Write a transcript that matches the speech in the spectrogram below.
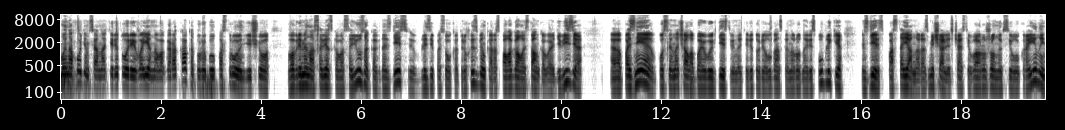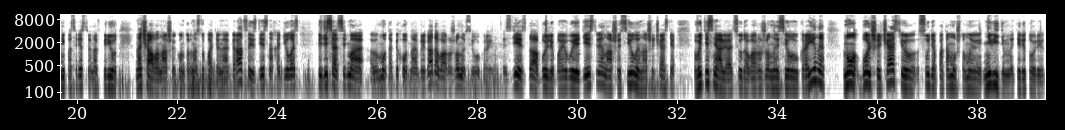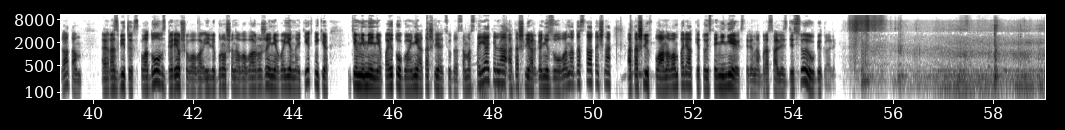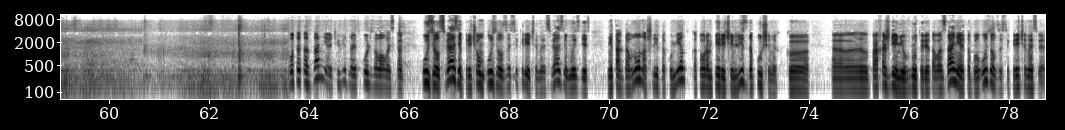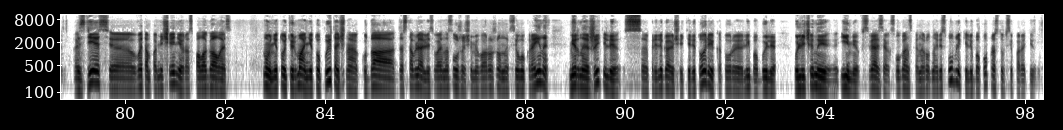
мы находимся на территории военного городка, который был построен еще во времена Советского Союза, когда здесь, вблизи поселка Трехизбенка, располагалась танковая дивизия. Э, Позднее, после начала боевых действий на территории Луганской Народной Республики, здесь постоянно размещались части вооруженных сил Украины. Непосредственно в период начала нашей контрнаступательной операции здесь находилась 57-я мотопехотная бригада вооруженных сил Украины. Здесь, да, были боевые действия, наши силы, наши части вытесняли отсюда вооруженные силы Украины, но большей частью, судя по тому, что мы не видим на территории, да, там, Э, разбитых складов, сгоревшего или брошенного вооружения военной техники. Тем не менее, по итогу они отошли отсюда самостоятельно, отошли организованно достаточно, отошли в плановом порядке, то есть они не экстренно бросали здесь все и убегали. Вот это здание, очевидно, использовалось как узел связи, причем узел засекреченной связи. Мы здесь не так давно нашли документ, в котором перечень лиц, допущенных к э, прохождению внутрь этого здания, это был узел засекреченной связи. Здесь, э, в этом помещении, располагалась ну, не то тюрьма, не то пыточная, куда доставлялись военнослужащими вооруженных сил Украины мирные жители с прилегающей территории, которые либо были уличены ими в связях с Луганской Народной Республикой, либо попросту в сепаратизме.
